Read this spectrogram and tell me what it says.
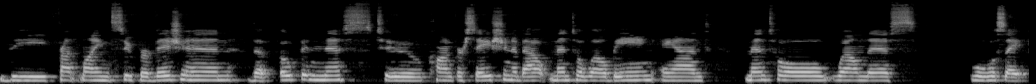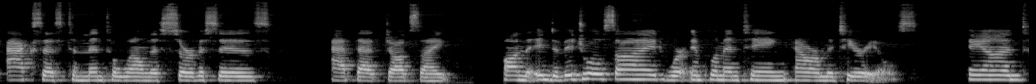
the frontline supervision, the openness to conversation about mental well-being and mental wellness. We'll say access to mental wellness services at that job site. On the individual side, we're implementing our materials. And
